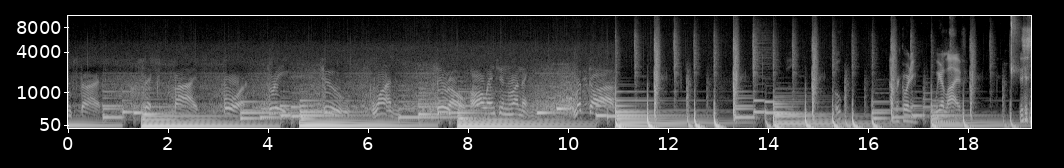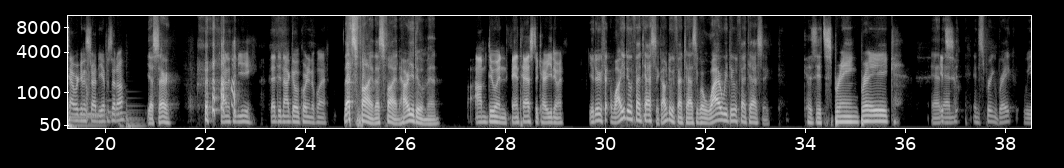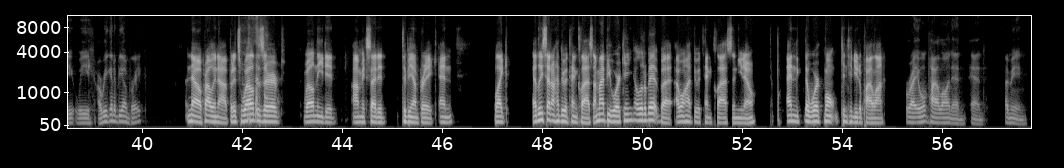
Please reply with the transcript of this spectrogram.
Launch start. Six, five, four, three, two, one, zero. All engine running. Liftoff. Oh, I'm recording. We are live. This Is this how we're going to start the episode off? Yes, sir. Jonathan Yee. That did not go according to plan. That's fine. That's fine. How are you doing, man? I'm doing fantastic. How are you doing? You're doing. Fa- why are you doing fantastic? I'm doing fantastic. But why are we doing fantastic? Because it's spring break. And It's- and in spring break, we we are we going to be on break? No, probably not, but it's well deserved, well needed. I'm excited to be on break. And like, at least I don't have to attend class. I might be working a little bit, but I won't have to attend class and, you know, and the work won't continue to pile on. Right. It won't pile on. And and I mean,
